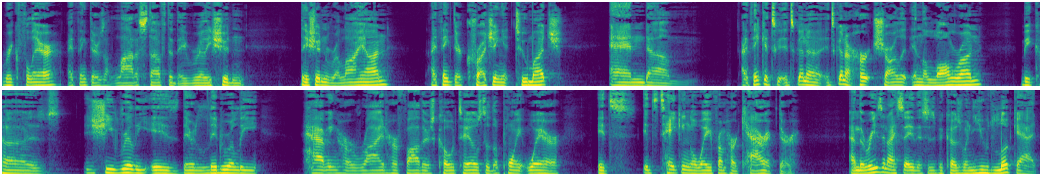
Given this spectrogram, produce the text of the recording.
Ric Flair. I think there's a lot of stuff that they really shouldn't they shouldn't rely on. I think they're crutching it too much, and um, I think it's it's gonna it's gonna hurt Charlotte in the long run because she really is. They're literally having her ride her father's coattails to the point where it's it's taking away from her character. And the reason I say this is because when you look at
